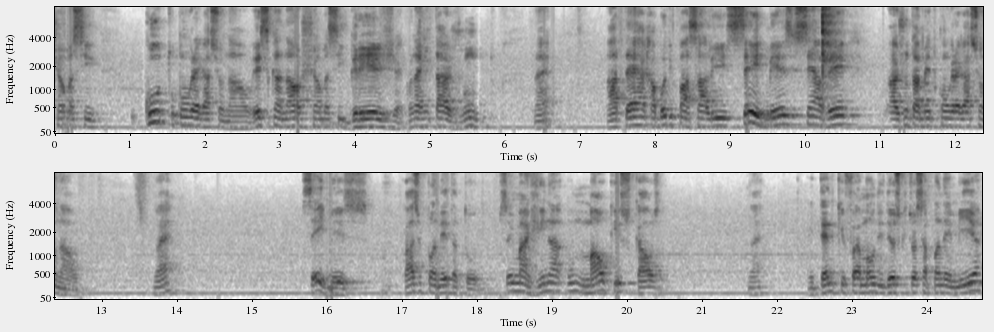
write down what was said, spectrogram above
chama-se culto congregacional, esse canal chama-se igreja, quando a gente está junto, né? A terra acabou de passar ali seis meses sem haver ajuntamento congregacional, não é? Seis meses, quase o planeta todo. Você imagina o mal que isso causa, né? Entendo que foi a mão de Deus que trouxe a pandemia,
